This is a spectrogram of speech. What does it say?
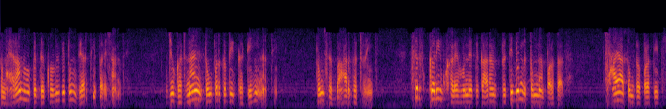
तुम हैरान होकर देखोगे कि तुम व्यर्थ ही परेशान थे। जो घटनाएँ तुम पर कभी घटी ही न थी, तुमसे बाहर घट रही थी। सिर्फ़ करीब खड़े होने के कारण प्रतिबिंब तुम में पड़ता था। छाया तुम पर पड़ती थी,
